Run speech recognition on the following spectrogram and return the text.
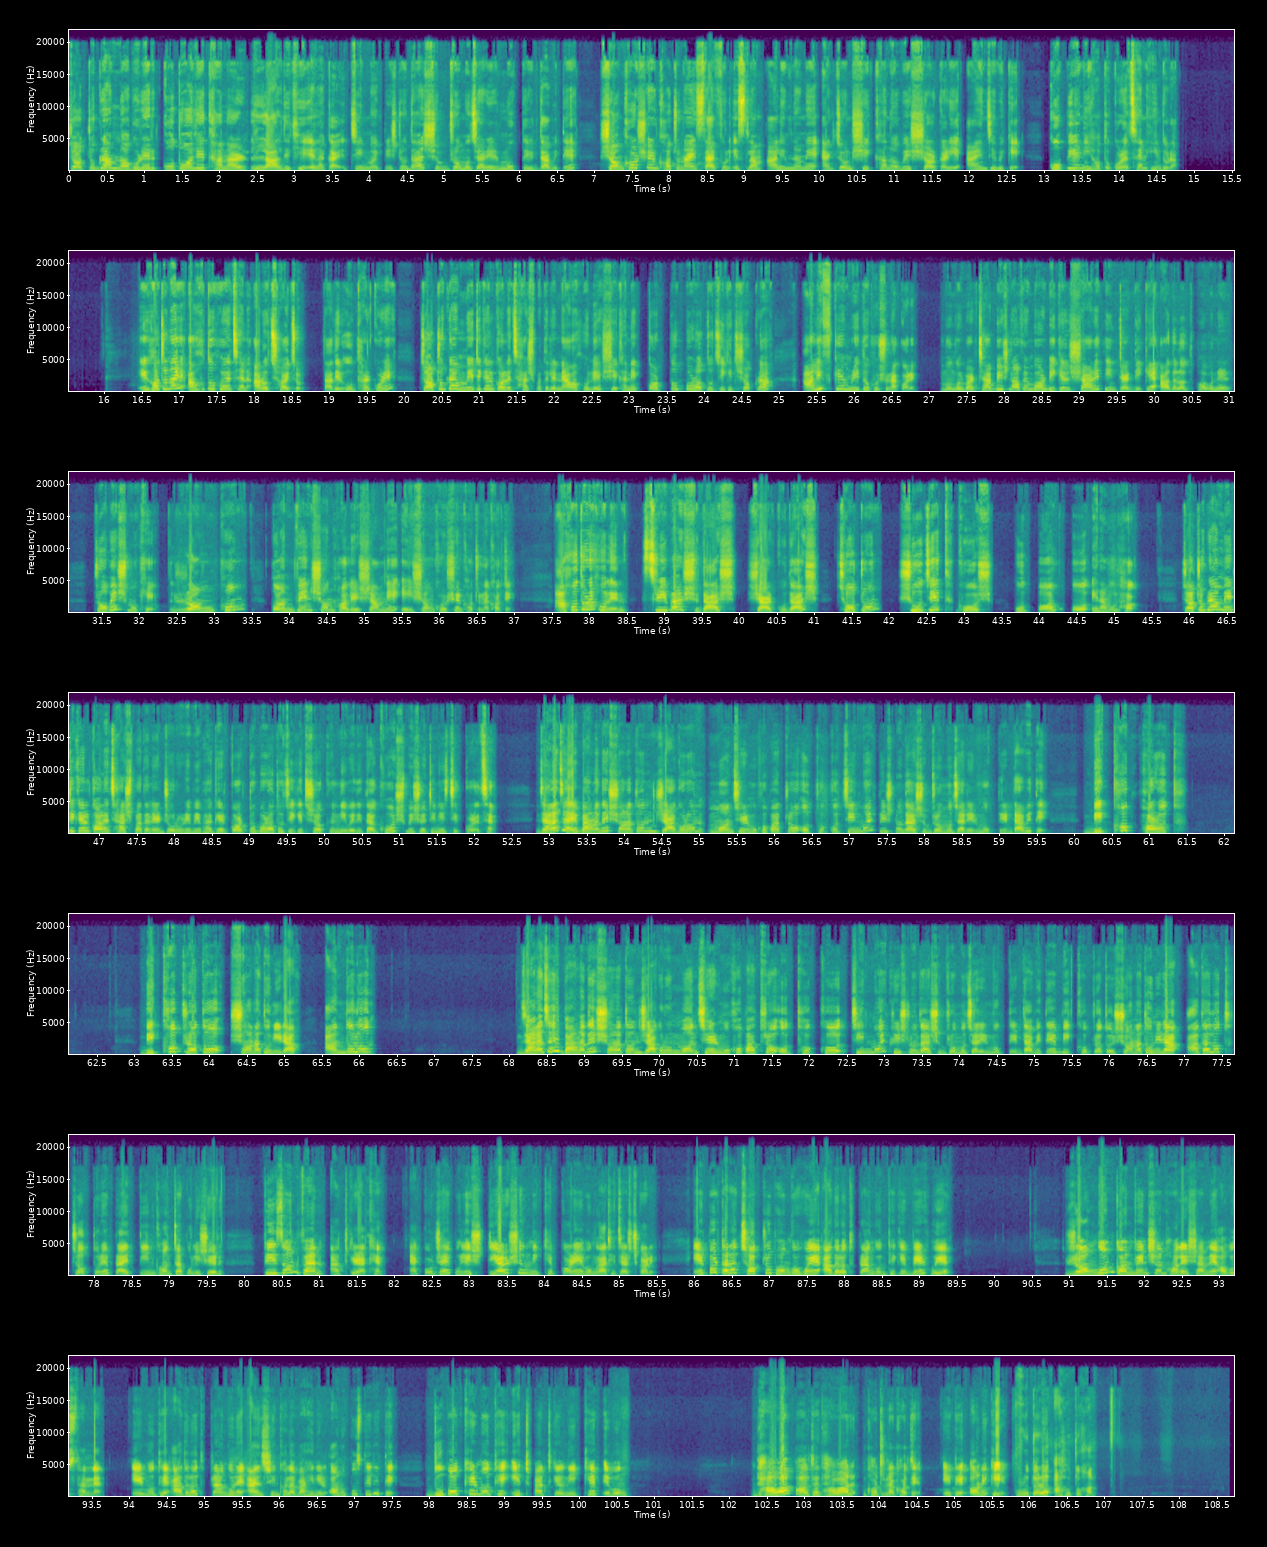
চট্টগ্রাম নগরের কোতোয়ালি থানার লালদিঘি এলাকায় চিন্ময় কৃষ্ণ দাস, ব্রহ্মচারীর মুক্তির দাবিতে সংঘর্ষের ঘটনায় সাইফুল ইসলাম আলিম নামে একজন শিক্ষানবিশ সরকারি আইনজীবীকে কুপিয়ে নিহত করেছেন হিন্দুরা। এ ঘটনায় আহত হয়েছেন আরও ছয়জন তাদের উদ্ধার করে চট্টগ্রাম মেডিকেল কলেজ হাসপাতালে নেওয়া হলে সেখানে কর্তব্যরত চিকিৎসকরা আলিফকে মৃত ঘোষণা করেন। মঙ্গলবার ছাব্বিশ নভেম্বর বিকেল সাড়ে তিনটার দিকে আদালত ভবনের প্রবেশ মুখে রংখম কনভেনশন হলের সামনে এই সংঘর্ষের ঘটনা ঘটে। আহতরা হলেন শ্রীবাস দাস শার্কু দাস, ছোটন, সুজিত ঘোষ, উৎপল ও এনামুল হক। চট্টগ্রাম মেডিকেল কলেজ হাসপাতালের জরুরি বিভাগের কর্তব্যরত চিকিৎসক নিবেদিতা ঘোষ বিষয়টি নিশ্চিত করেছেন। জানা যায়, বাংলাদেশ সনাতন জাগরণ মঞ্চের মুখপাত্র অধ্যক্ষ চিন্ময় কৃষ্ণ দাস ব্রহ্মচারীর মুক্তির দাবিতে বিক্ষোভ ভরত, বিক্ষোভরত সনাতনীরা আন্দোলন জানা যায়, বাংলাদেশ সনাতন জাগরণ মঞ্চের মুখপাত্র অধ্যক্ষ চিন্ময় কৃষ্ণ দাস ব্রহ্মচারীর মুক্তির দাবিতে বিক্ষোভরত সনাতনীরা আদালত চত্বরে প্রায় তিন ঘণ্টা পুলিশের প্রিজন ভ্যান আটকে রাখেন। এক পর্যায়ে পুলিশ টিয়ারশেল নিক্ষেপ করে এবং লাঠিচার্জ করে। এরপর তারা ছত্রভঙ্গ হয়ে আদালত প্রাঙ্গণ থেকে বের হয়ে রঙ্গম কনভেনশন হলের সামনে অবস্থান নেন। এর মধ্যে আদালত প্রাঙ্গণে আইন শৃঙ্খলা বাহিনীর অনুপস্থিতিতে দুপক্ষের মধ্যে ইট পাটকেল নিক্ষেপ এবং ধাওয়া পাল্টা ধাওয়ার ঘটনা ঘটে। এতে অনেকে গুরুতর আহত হন।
